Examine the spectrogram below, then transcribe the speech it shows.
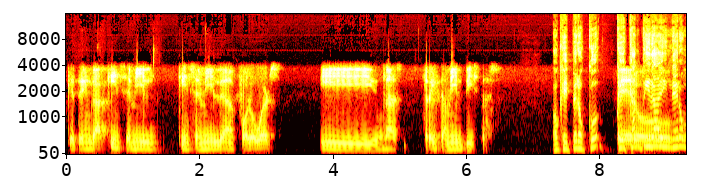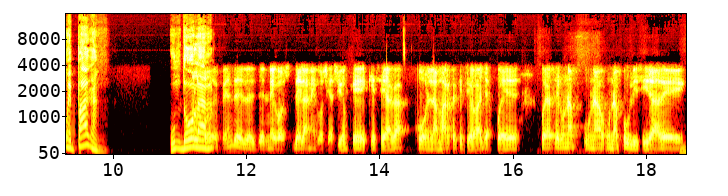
que tenga 15 mil 15 mil eh, followers y unas 30 mil vistas. Ok, pero ¿qué Pero- cantidad de dinero me pagan? Un dólar. Todo depende del, del nego- de la negociación que, que se haga con la marca que se vaya. Puede, puede hacer una, una, una publicidad de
